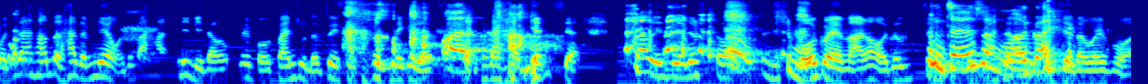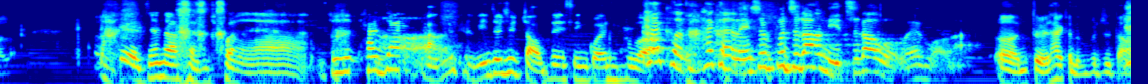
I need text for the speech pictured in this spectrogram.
我就在当着他的面，我就把他丽丽的微博关注的最新的那个人展现在他面前。赵丽姐就说自己是魔鬼吗，然后我就 就真是魔鬼。姐的微博了。这也真的很蠢啊！就是他这样讲，他肯定就去找最新关注啊。他可他可能是不知道你知道我微博吧？嗯，对他可能不知道吧。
